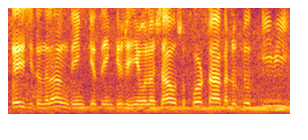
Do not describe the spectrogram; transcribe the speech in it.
Guys, ito na lang. Thank you, thank you sa inyo walang saw. Suporta, Kadudot TV.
